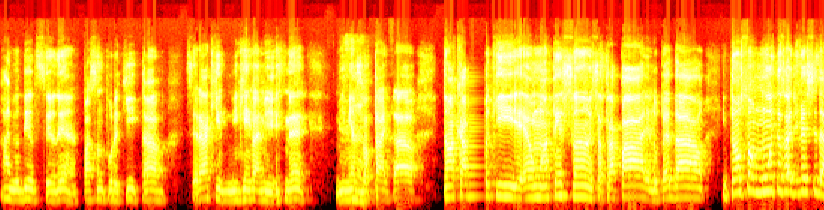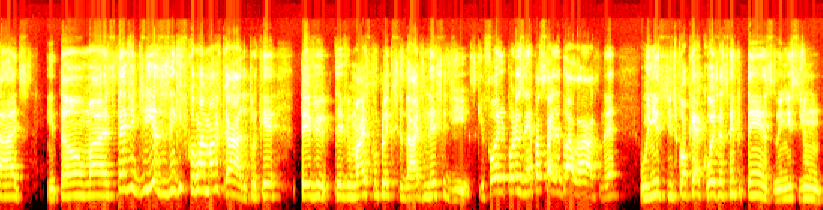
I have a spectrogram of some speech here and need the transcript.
ai meu Deus do céu, né? Passando por aqui e tal. Será que ninguém vai me, né? Me, me é. assaltar e tal? Então acaba que é uma tensão, isso atrapalha no pedal. Então são muitas adversidades. Então, mas teve dias assim que ficou mais marcado, porque teve, teve mais complexidade nesses dias. Que foi, por exemplo, a saída do Alas, né? O início de qualquer coisa é sempre tenso. O início de um,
